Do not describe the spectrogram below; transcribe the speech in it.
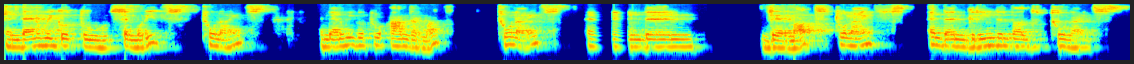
And then we go to St. Moritz, two nights, and then we go to Andermatt, two nights, and then Zermatt, two nights, and then Grindelwald, two nights.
